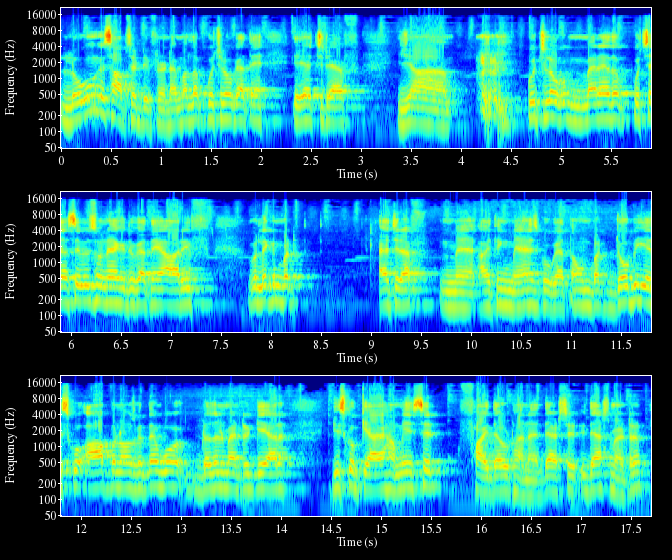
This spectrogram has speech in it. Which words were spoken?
लोगों के हिसाब से डिफरेंट है। मतलब कुछ लोग कहते हैं ए एच या कुछ लोग, मैंने तो कुछ ऐसे भी सुने हैं कि जो कहते हैं आरिफ लेकिन बट एच एफ़ मैं आई थिंक मैं इसको कहता हूँ बट जो भी इसको आप अनाउंस करते हैं, वो डजेंट मैटर कि यार किसको क्या है, हमें इससे फ़ायदा उठाना है। दैट्स दैट्स मैटर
